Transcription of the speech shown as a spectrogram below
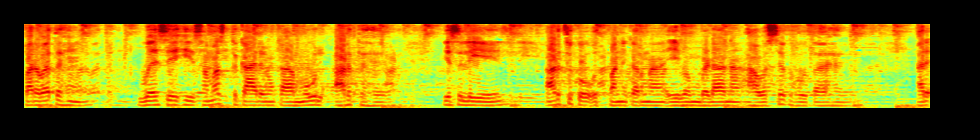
पर्वत हैं। वैसे ही समस्त कार्यों का मूल अर्थ है। इसलिए अर्थ को उत्पन्न करना एवं बढ़ाना आवश्यक होता है। अरे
